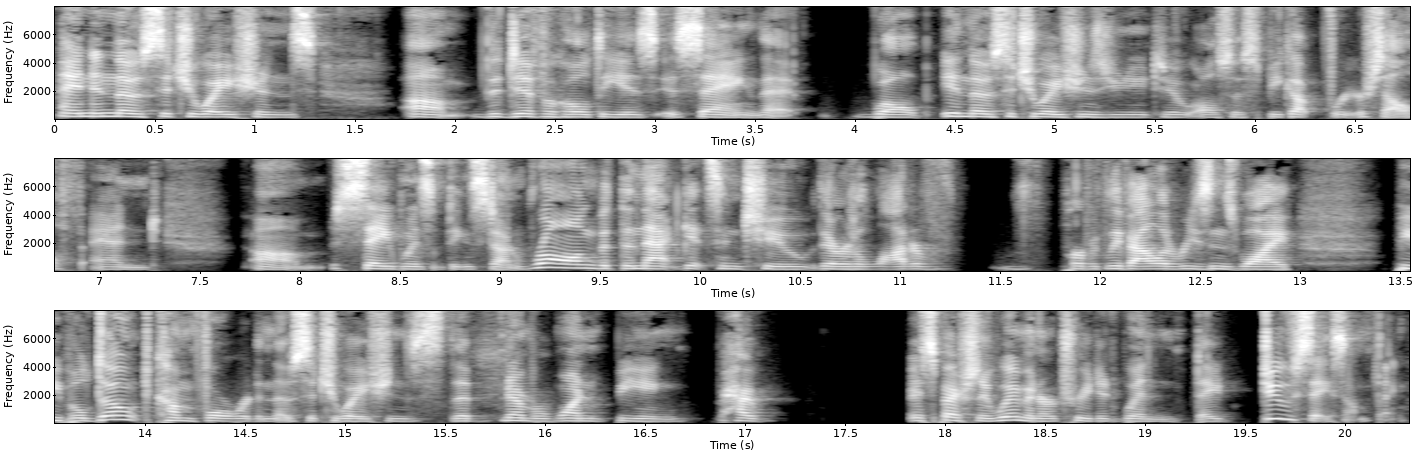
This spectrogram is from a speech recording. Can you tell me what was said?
And in those situations um, the difficulty is is saying that well in those situations you need to also speak up for yourself and um, say when something's done wrong but then that gets into there's a lot of perfectly valid reasons why people don't come forward in those situations the number one being how especially women are treated when they do say something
